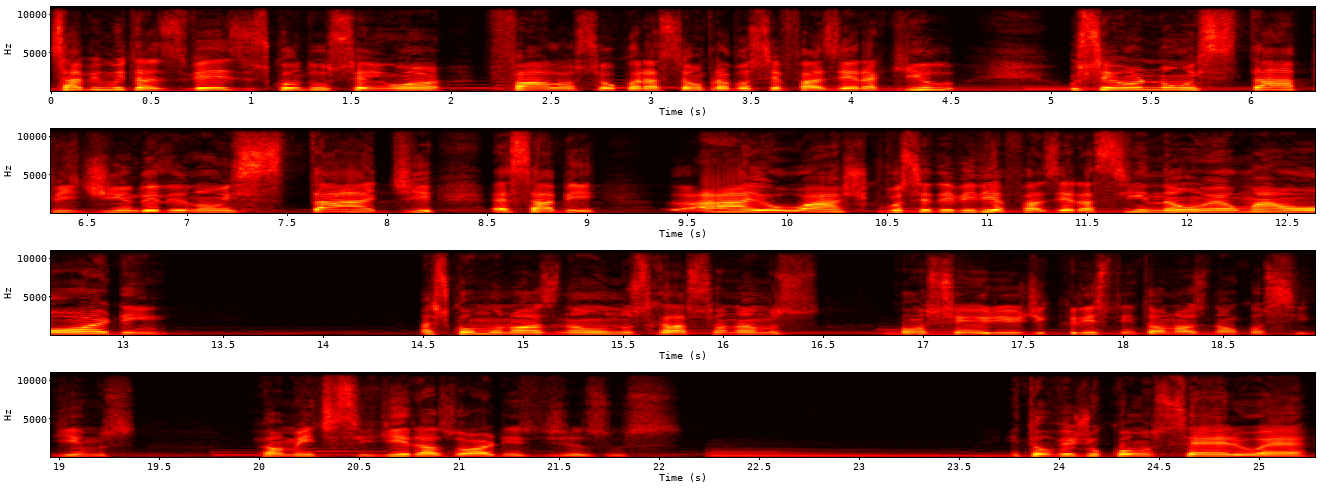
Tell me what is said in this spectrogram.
Sabe, muitas vezes, quando o Senhor fala ao seu coração para você fazer aquilo, o Senhor não está pedindo, Ele não está de, é, sabe, ah, eu acho que você deveria fazer assim. Não, é uma ordem. Mas como nós não nos relacionamos com o senhorio de Cristo, então nós não conseguimos realmente seguir as ordens de Jesus. Então veja o quão sério é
